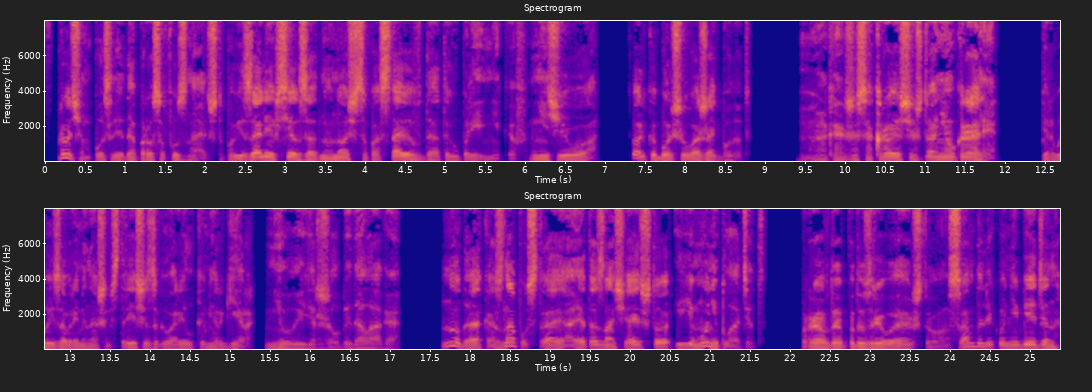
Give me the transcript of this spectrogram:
Впрочем, после допросов узнают, что повязали их всех за одну ночь, сопоставив даты у пленников. Ничего, только больше уважать будут. «А как же сокровища, что они украли?» Впервые за время нашей встречи заговорил камергер. Не выдержал бедолага. Ну да, казна пустая, а это означает, что и ему не платят. Правда, подозреваю, что он сам далеко не беден.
